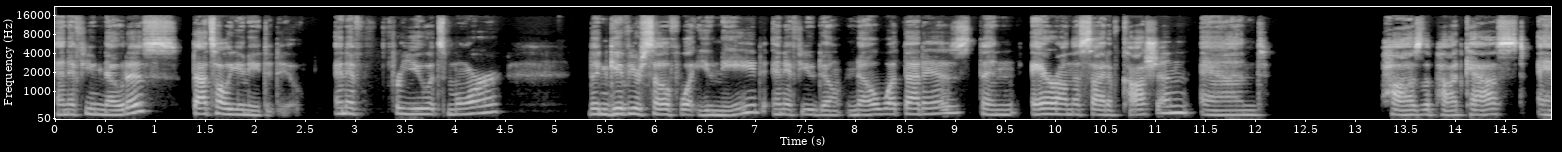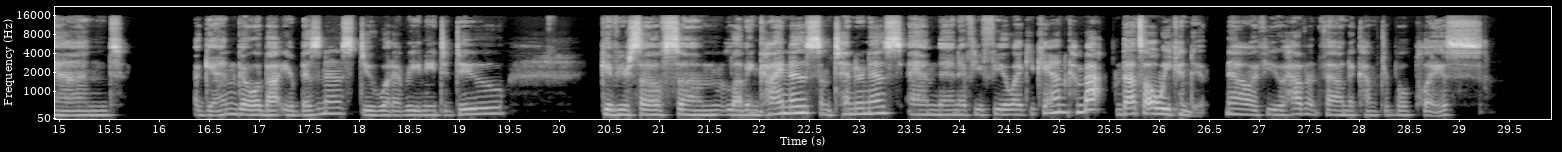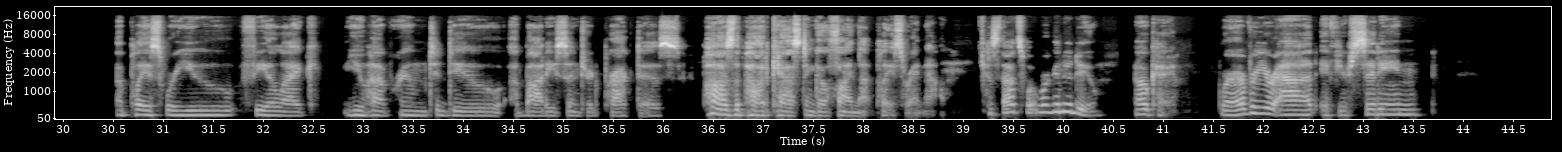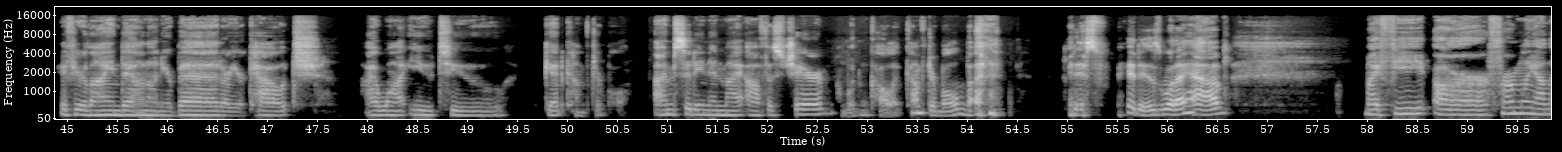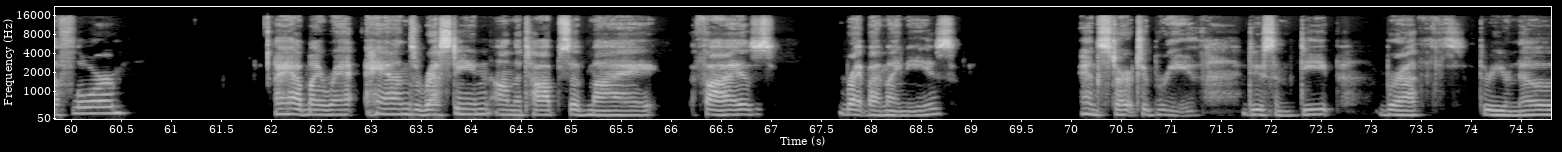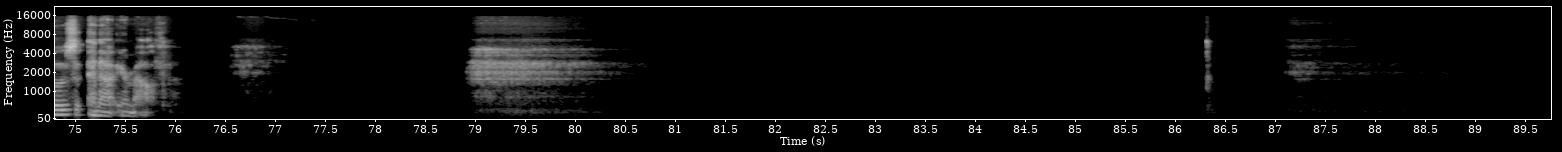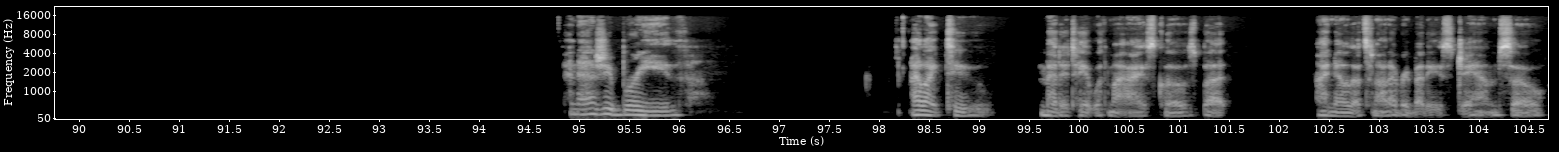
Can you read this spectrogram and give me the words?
And if you notice, that's all you need to do. And if for you it's more, then give yourself what you need. And if you don't know what that is, then err on the side of caution and pause the podcast and again go about your business, do whatever you need to do. Give yourself some loving kindness, some tenderness, and then if you feel like you can, come back. That's all we can do. Now, if you haven't found a comfortable place, a place where you feel like you have room to do a body centered practice, pause the podcast and go find that place right now. Because that's what we're going to do. Okay, wherever you're at, if you're sitting, if you're lying down on your bed or your couch, I want you to get comfortable. I'm sitting in my office chair. I wouldn't call it comfortable, but it is it is what I have. My feet are firmly on the floor. I have my ra- hands resting on the tops of my thighs, right by my knees, and start to breathe. Do some deep breaths through your nose and out your mouth. And as you breathe, I like to meditate with my eyes closed, but I know that's not everybody's jam. So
